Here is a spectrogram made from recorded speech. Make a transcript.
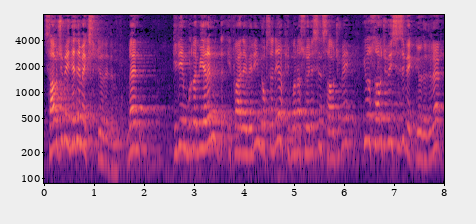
Savcı bey ne demek istiyor dedim. Ben gideyim burada bir yere mi ifade vereyim yoksa ne yapayım bana söylesin savcı bey. Yok savcı bey sizi bekliyor dediler.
